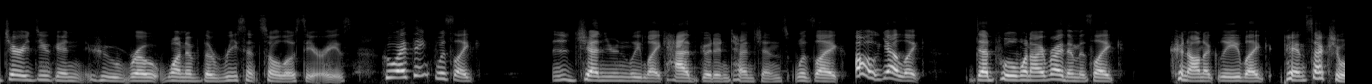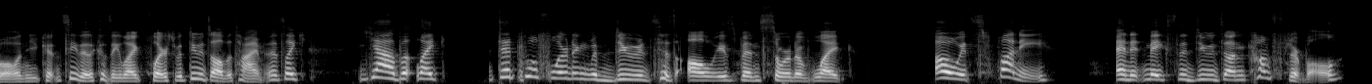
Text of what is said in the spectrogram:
Gerry Duggan who wrote one of the recent solo series who I think was like genuinely like had good intentions was like oh yeah like Deadpool when I write him is like canonically like pansexual and you can see this because he like flirts with dudes all the time and it's like yeah but like Deadpool flirting with dudes has always been sort of like oh it's funny and it makes the dudes uncomfortable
